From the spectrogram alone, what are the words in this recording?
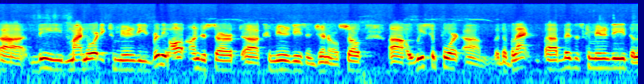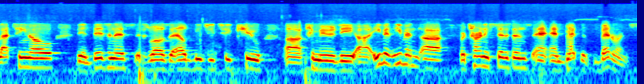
uh, the minority community, really all underserved uh, communities in general. So uh, we support um, the black uh, business community, the Latino, the indigenous, as well as the LGBTQ community, even even returning citizens and, and veterans.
